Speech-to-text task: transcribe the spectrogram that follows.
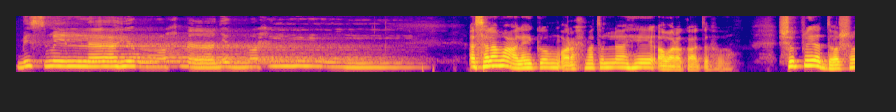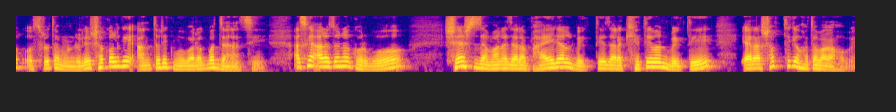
بسم الله الرحمن الرحيم আসসালামু আলাইকুম আরহামতুল্লাহ আবরাকাত সুপ্রিয় দর্শক ও শ্রোতা মণ্ডলী সকলকে আন্তরিক মোবারকবাদ জানাচ্ছি আজকে আলোচনা করব শেষ জামানে যারা ভাইরাল ব্যক্তি যারা খ্যাতিমান ব্যক্তি এরা সব থেকে হতবাগা হবে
